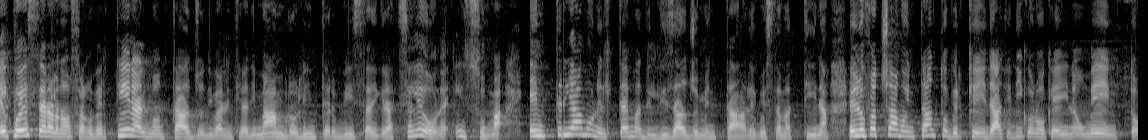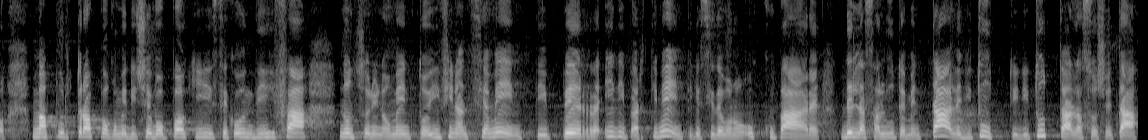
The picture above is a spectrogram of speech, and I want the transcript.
E questa era la nostra copertina, il montaggio di Valentina Di Mambro, l'intervista di Grazia Leone. Insomma, entriamo nel tema del disagio mentale questa mattina e lo facciamo intanto perché i dati dicono che è in aumento, ma purtroppo, come dicevo pochi secondi fa, non sono in aumento i finanziamenti per i dipartimenti che si devono occupare della salute mentale di tutti, di tutta la società,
